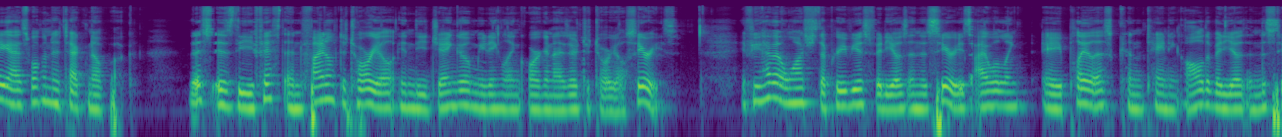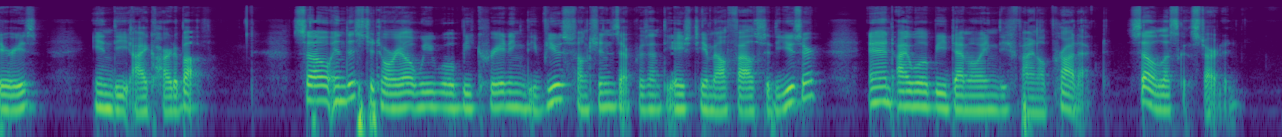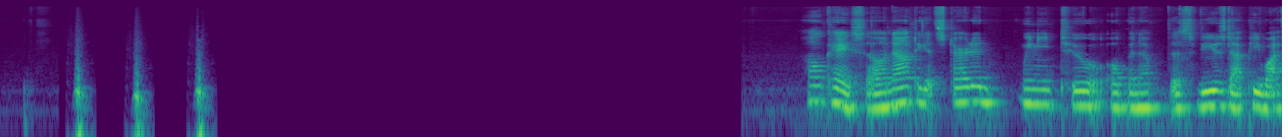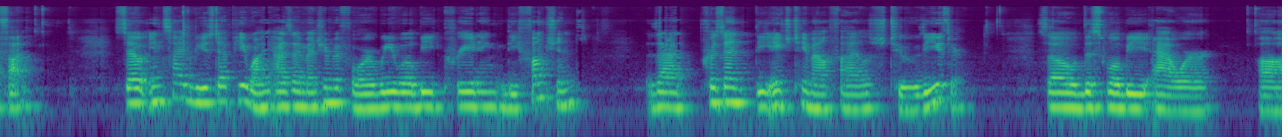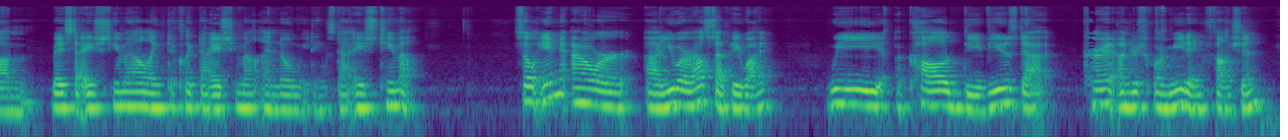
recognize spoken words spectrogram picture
Hey guys, welcome to Tech Notebook. This is the fifth and final tutorial in the Django Meeting Link Organizer tutorial series. If you haven't watched the previous videos in this series, I will link a playlist containing all the videos in this series in the iCard above. So in this tutorial, we will be creating the views functions that present the HTML files to the user, and I will be demoing the final product. So let's get started. Okay, so now to get started, we need to open up this views.py file. So inside views.py, as I mentioned before, we will be creating the functions that present the HTML files to the user. So this will be our um, base.html, link to click.html, and no meetings.html. So in our uh, urls.py, we called the views.py current underscore meeting function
